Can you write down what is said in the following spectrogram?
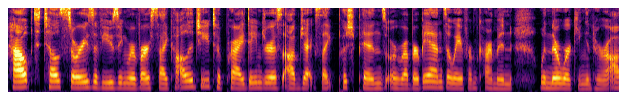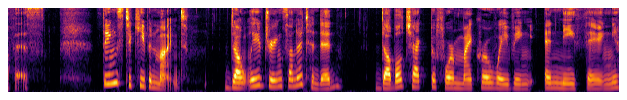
Haupt tells stories of using reverse psychology to pry dangerous objects like pushpins or rubber bands away from Carmen when they're working in her office. Things to keep in mind don't leave drinks unattended. Double check before microwaving anything,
